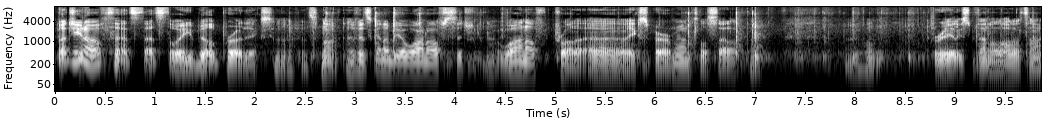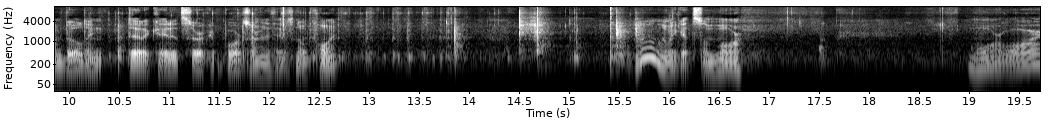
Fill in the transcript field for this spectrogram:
But you know, that's that's the way you build projects. You know, if it's not, if it's going to be a one-off, one-off uh, experimental setup, then I won't really spend a lot of time building dedicated circuit boards or anything. There's no point. Well, let me get some more, more wire.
